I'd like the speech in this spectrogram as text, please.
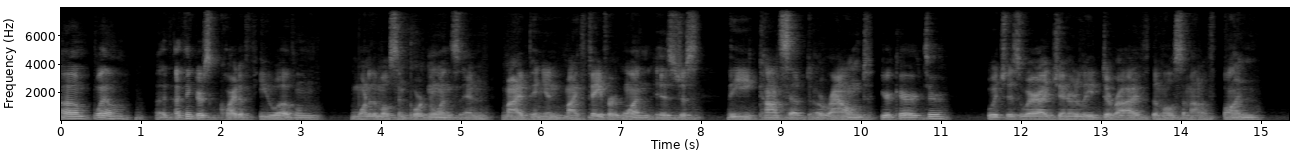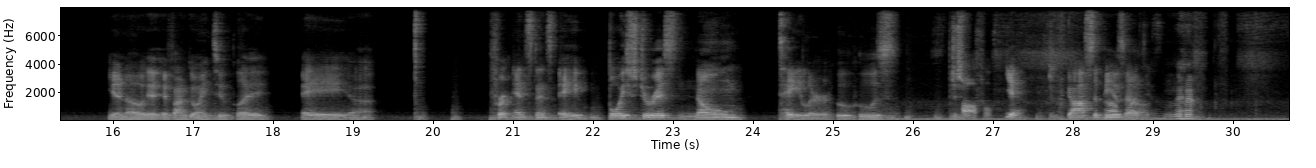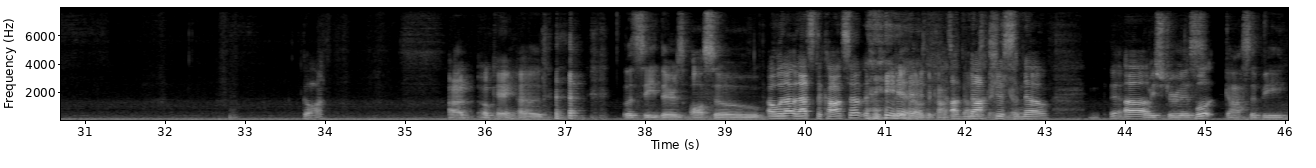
Um, well, I, I think there's quite a few of them. One of the most important ones, in my opinion, my favorite one, is just the concept around your character, which is where I generally derive the most amount of fun. You know, if I'm going to play a, uh, for instance, a boisterous gnome tailor who who's just Awful. yeah, just gossipy as hell. Go on. Uh, okay. Uh, let's see. There's also Oh, well, that, that's the concept. Yeah, that was the concept Obnoxious, no. yeah, Uh, boisterous, well- gossipy.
